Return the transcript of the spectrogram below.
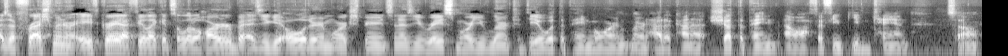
as a freshman or eighth grade, I feel like it's a little harder. But as you get older and more experienced, and as you race more, you learn to deal with the pain more and learn how to kind of shut the pain off if you even can. So,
